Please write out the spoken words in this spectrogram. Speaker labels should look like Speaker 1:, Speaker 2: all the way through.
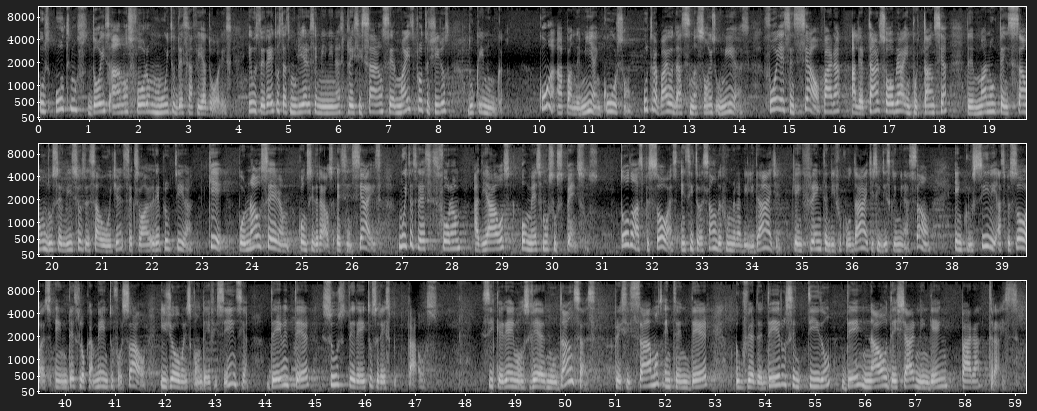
Speaker 1: Os últimos dois anos foram muito desafiadores e os direitos das mulheres e meninas precisaram ser mais protegidos do que nunca. Com a pandemia em curso, o trabalho das Nações Unidas foi essencial para alertar sobre a importância de manutenção dos serviços de saúde sexual e reprodutiva, que, por não serem considerados essenciais, muitas vezes foram adiados ou mesmo suspensos. Todas as pessoas em situação de vulnerabilidade que enfrentam dificuldades e discriminação, inclusive as pessoas em deslocamento forçado e jovens com deficiência, devem ter seus direitos respeitados. Se queremos ver mudanças, precisamos entender o verdadeiro sentido de não deixar ninguém para trás.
